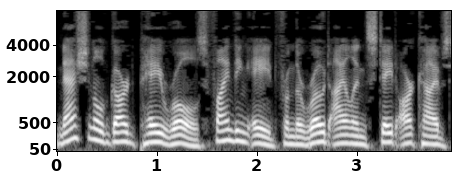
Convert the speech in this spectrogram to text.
National Guard pay rolls finding aid from the Rhode Island State Archives.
